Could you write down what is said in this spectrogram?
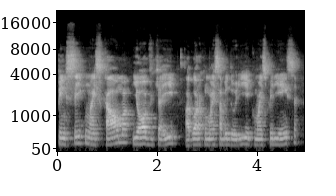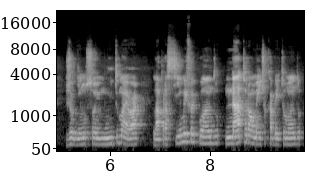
pensei com mais calma e óbvio que aí, agora com mais sabedoria e com mais experiência, joguei um sonho muito maior lá para cima e foi quando naturalmente eu acabei tomando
